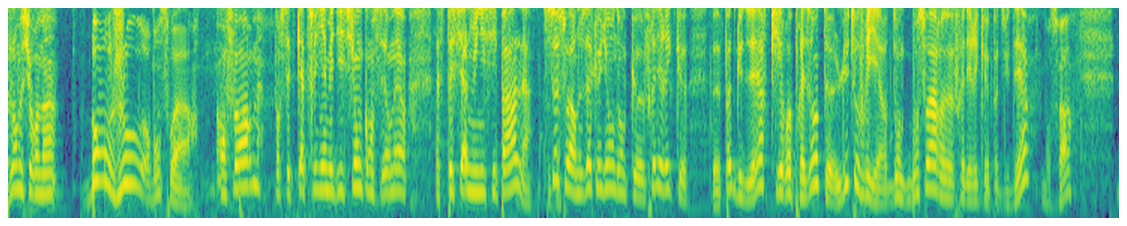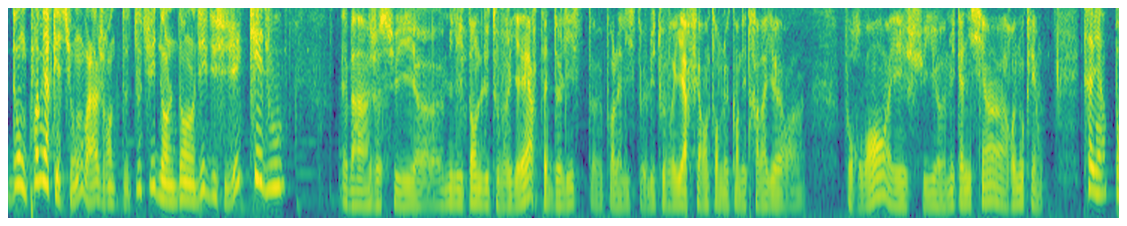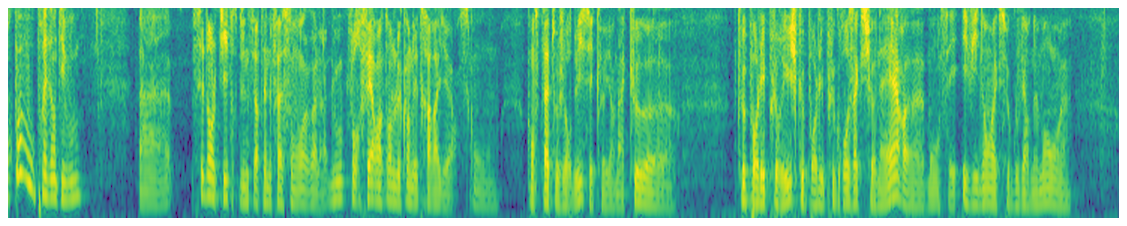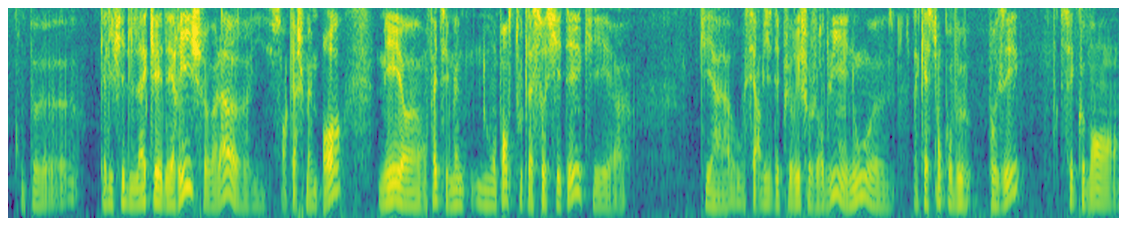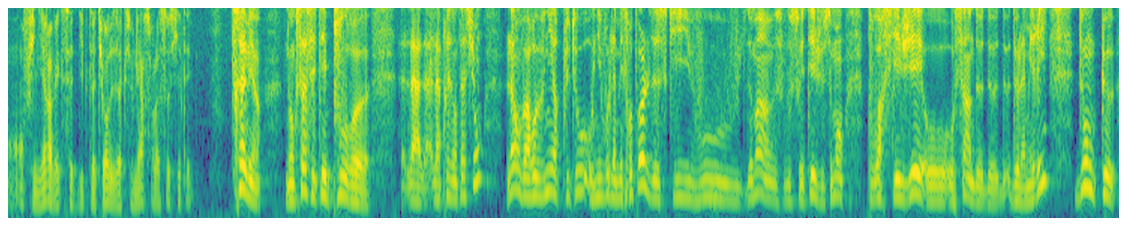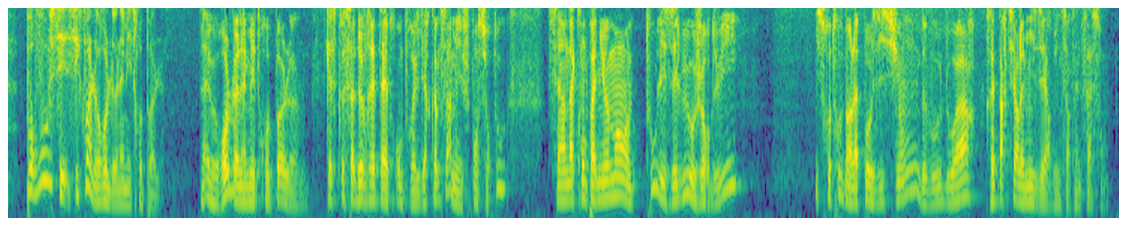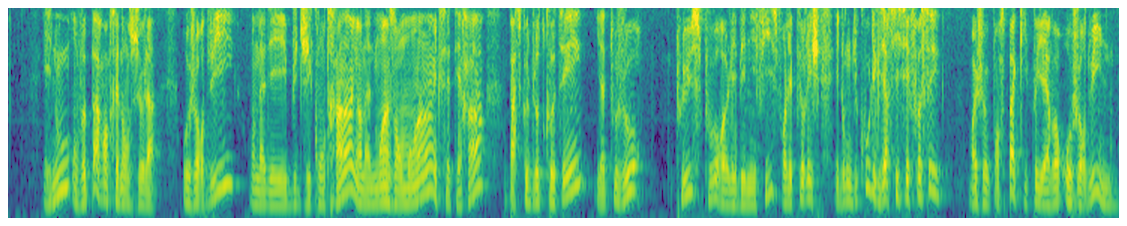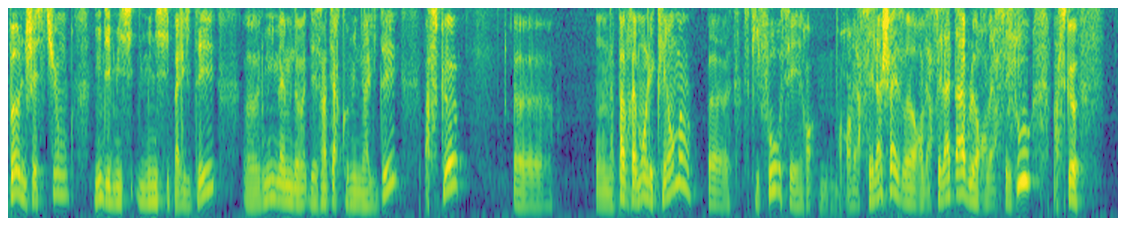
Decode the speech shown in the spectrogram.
Bonjour Monsieur Romain. Bonjour, bonsoir. En forme pour cette quatrième édition concernant la spéciale municipale. Ce soir, nous accueillons donc euh, Frédéric euh, Potgutzer qui représente Lutte ouvrière. Donc bonsoir euh, Frédéric Potgutzer. Bonsoir. Donc première question, voilà, je rentre tout de suite dans le, dans le vif du sujet. Qui êtes-vous? Eh ben, je suis euh, militant de lutte ouvrière, tête de liste euh, pour la liste lutte ouvrière faire entendre le camp des travailleurs euh, pour Rouen, et je suis euh, mécanicien à Renault Cléon. Très bien. Pourquoi vous vous présentez-vous? Ben, c'est dans le titre d'une certaine façon. euh, Voilà, nous pour faire entendre le camp des travailleurs. Ce qu'on constate aujourd'hui, c'est qu'il y en a que euh, que pour les plus riches, que pour les plus gros actionnaires. Euh, bon, c'est évident avec ce gouvernement qu'on peut qualifier de laquais des riches. Voilà, euh, ils s'en cachent même pas. Mais en fait, c'est même nous on pense toute la société qui est au service des plus riches aujourd'hui. Et nous, la question qu'on veut poser, c'est comment en finir avec cette dictature des actionnaires sur la société. Très bien. Donc ça, c'était pour euh, la, la- la présentation. Là, on va revenir plutôt au niveau de la métropole, de ce qui vous demain vous souhaitez justement pouvoir siéger au, au sein de, de- de- de la mairie. Donc, euh, pour vous, c'est quoi le rôle de la métropole? Là, Le rôle de la métropole, qu'est-ce que ça devrait être? On pourrait le dire comme ça, mais je pense surtout, c'est un accompagnement. Tous les élus aujourd'hui, ils se retrouvent dans la position de vouloir répartir la misère d'une certaine façon. Et nous, on ne veut pas rentrer dans ce jeu-là. Aujourd'hui, on a des budgets contraints, il y en a de moins en moins, etc. Parce que de l'autre côté, il y a toujours plus pour les bénéfices, pour les plus riches. Et donc, du coup, l'exercice est faussé. Moi, je ne pense pas qu'il peut y avoir aujourd'hui une bonne gestion ni des munici- municipalités, euh, ni même de- des intercommunalités, parce que euh, on n'a pas vraiment les clés en main. Euh, ce qu'il faut, c'est ren- renverser la chaise, renverser la table, renverser tout, parce que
